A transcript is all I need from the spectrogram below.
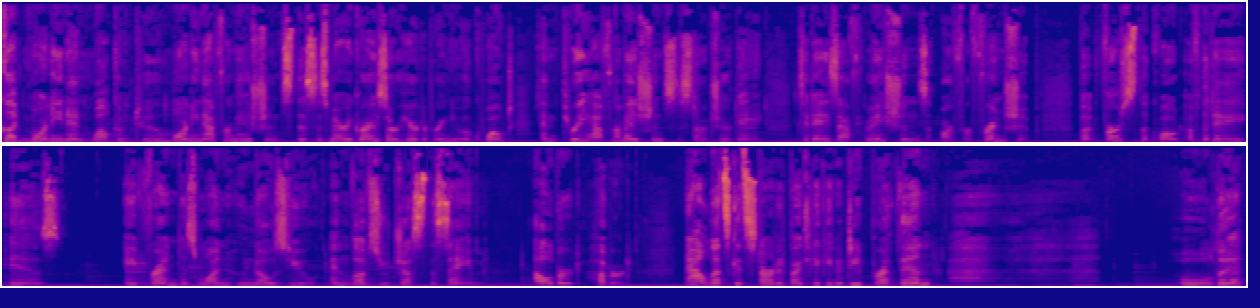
Good morning and welcome to Morning Affirmations. This is Mary Graser here to bring you a quote and three affirmations to start your day. Today's affirmations are for friendship, but first, the quote of the day is A friend is one who knows you and loves you just the same. Albert Hubbard. Now, let's get started by taking a deep breath in. Hold it.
